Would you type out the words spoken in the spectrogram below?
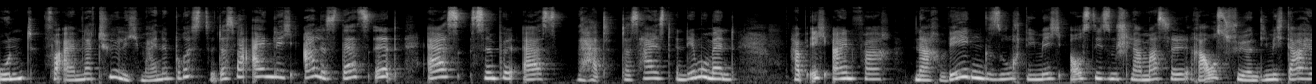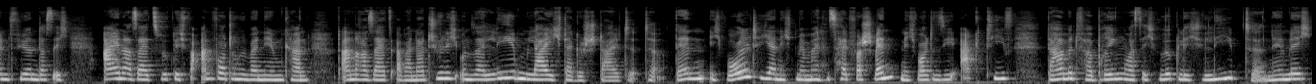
und vor allem natürlich meine Brüste. Das war eigentlich alles. That's it. As simple as that. Das heißt, in dem Moment habe ich einfach nach Wegen gesucht, die mich aus diesem Schlamassel rausführen, die mich dahin führen, dass ich einerseits wirklich Verantwortung übernehmen kann und andererseits aber natürlich unser Leben leichter gestaltete. Denn ich wollte ja nicht mehr meine Zeit verschwenden, ich wollte sie aktiv damit verbringen, was ich wirklich liebte, nämlich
